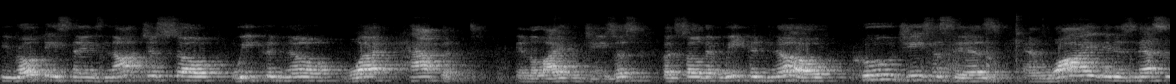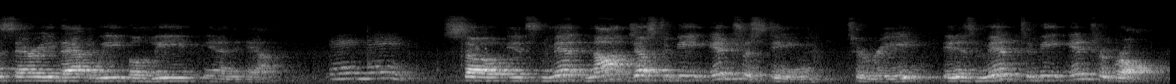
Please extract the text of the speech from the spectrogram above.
He wrote these things not just so we could know what happened in the life of Jesus, but so that we could know who Jesus is and why it is necessary that we believe in him. Amen. So it's meant not just to be interesting to read, it is meant to be integral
